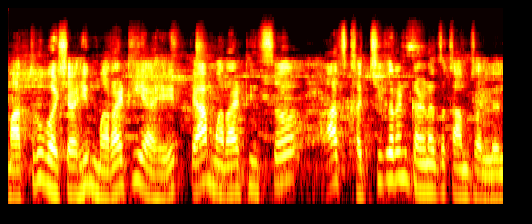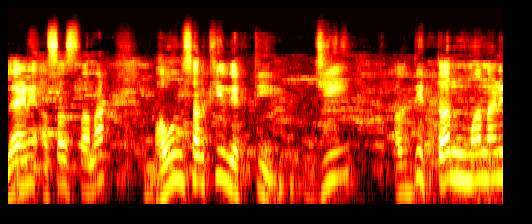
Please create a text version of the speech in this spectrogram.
मातृभाषा ही मराठी आहे त्या मराठीचं आज खच्चीकरण करण्याचं काम चाललेलं आहे आणि असं असताना भाऊंसारखी व्यक्ती जी अगदी तन मन आणि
